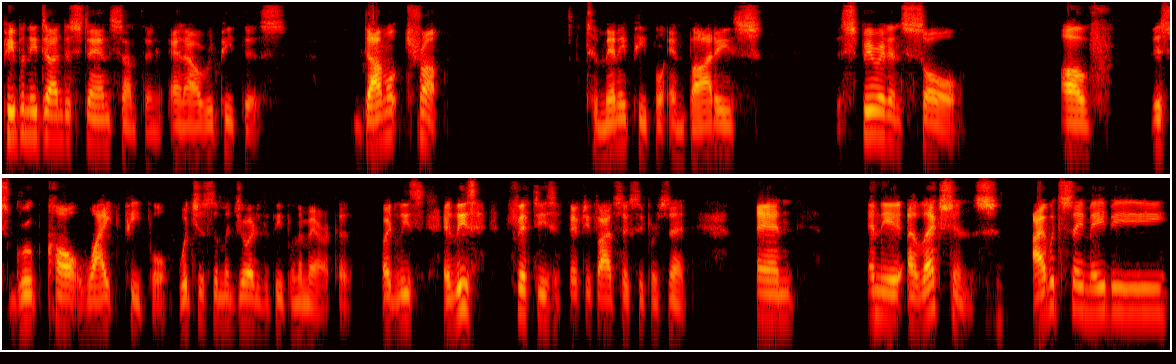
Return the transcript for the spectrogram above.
People need to understand something, and I'll repeat this. Donald Trump, to many people, embodies the spirit and soul of this group called white people, which is the majority of the people in America, or at least at least 50, 55, 60 percent. And in the elections, I would say maybe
